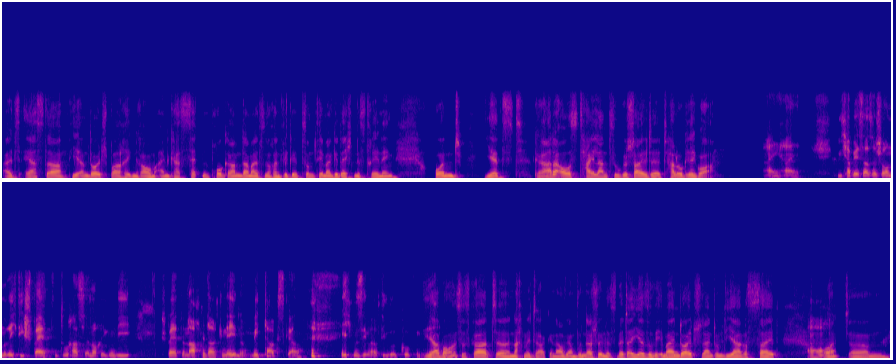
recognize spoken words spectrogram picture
als erster hier im deutschsprachigen Raum ein Kassettenprogramm damals noch entwickelt zum Thema Gedächtnistraining und jetzt gerade aus Thailand zugeschaltet. Hallo Gregor. Hi, hi. Ich habe jetzt also schon richtig spät und du hast ja noch irgendwie später Nachmittag, nee, noch mittags, gell? Ich muss immer auf die Uhr gucken. Ja, bei uns ist gerade äh, Nachmittag, genau. Wir haben wunderschönes Wetter hier, so wie immer in Deutschland um die Jahreszeit. Aha. Und ähm,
